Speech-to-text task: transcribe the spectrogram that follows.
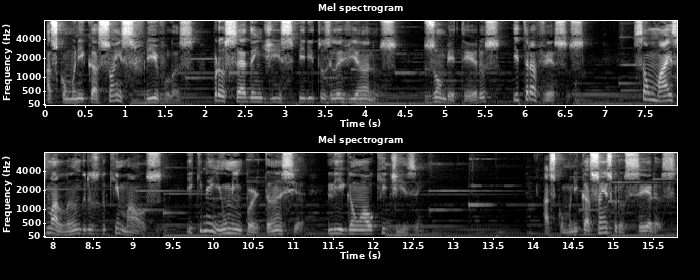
As comunicações frívolas procedem de espíritos levianos, zombeteiros e travessos. São mais malandros do que maus e que nenhuma importância ligam ao que dizem. As comunicações grosseiras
